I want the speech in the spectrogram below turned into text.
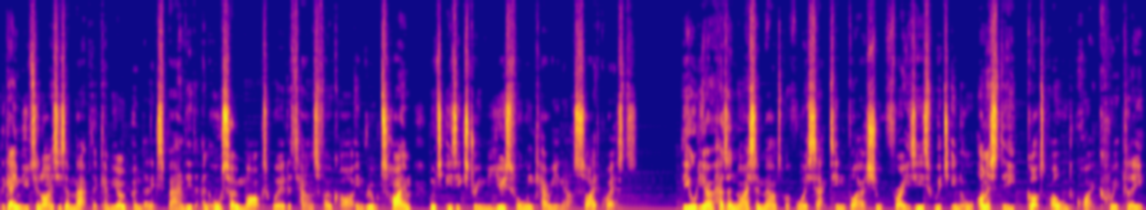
The game utilises a map that can be opened and expanded and also marks where the townsfolk are in real time, which is extremely useful when carrying out side quests. The audio has a nice amount of voice acting via short phrases, which in all honesty got old quite quickly,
